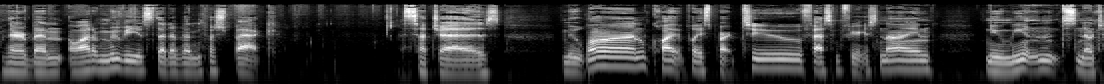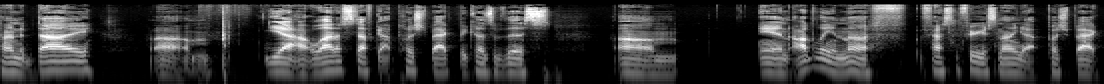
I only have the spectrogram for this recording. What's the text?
there have been a lot of movies that have been pushed back, such as Mulan, Quiet Place Part 2, Fast and Furious 9, New Mutants, No Time to Die. Um, yeah, a lot of stuff got pushed back because of this. Um, and oddly enough, Fast and Furious 9 got pushed back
